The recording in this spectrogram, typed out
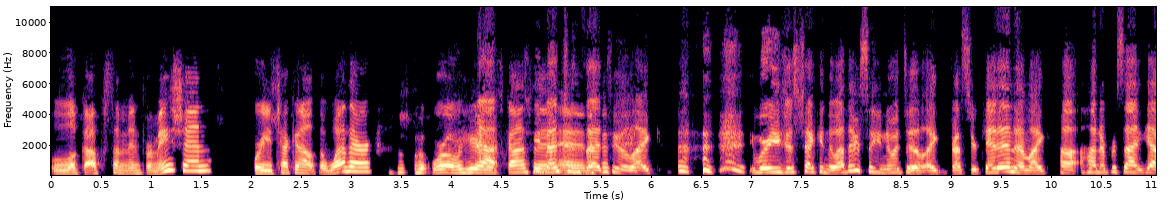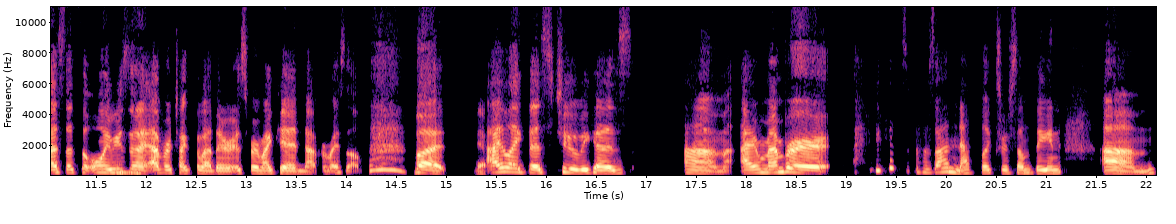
look up some information? Were you checking out the weather? We're over here in Yeah, Wisconsin. She mentions and- that too. Like, were you just checking the weather so you knew what to like dress your kid in? I'm like, "Huh, 100% yes. That's the only reason Mm-hmm. I ever check the weather is for my kid, not for myself. But Yeah. I like this too because um, I remember, I think it's, it was on Netflix or something. Um,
